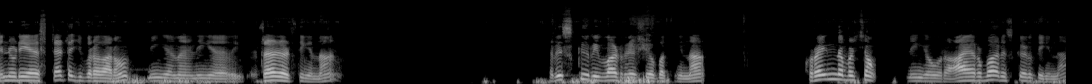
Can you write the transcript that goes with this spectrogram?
என்னுடைய ஸ்ட்ராட்டஜி பிரகாரம் நீங்கள் நீங்கள் ட்ரேட் எடுத்தீங்கன்னா ரிஸ்க் ரிவார்ட் ரேஷியோ பார்த்தீங்கன்னா குறைந்தபட்சம் நீங்கள் ஒரு ஆயரரூபா ரிஸ்க் எடுத்தீங்கன்னா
